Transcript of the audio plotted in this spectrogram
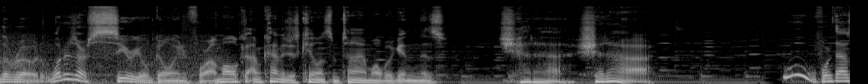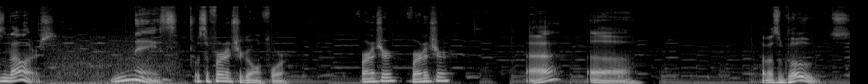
the road. What is our cereal going for? I'm all I'm kind of just killing some time while we're getting this. Shada, shada. Ooh, four thousand dollars. Nice. What's the furniture going for? Furniture, furniture. Uh, uh. How about some clothes?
